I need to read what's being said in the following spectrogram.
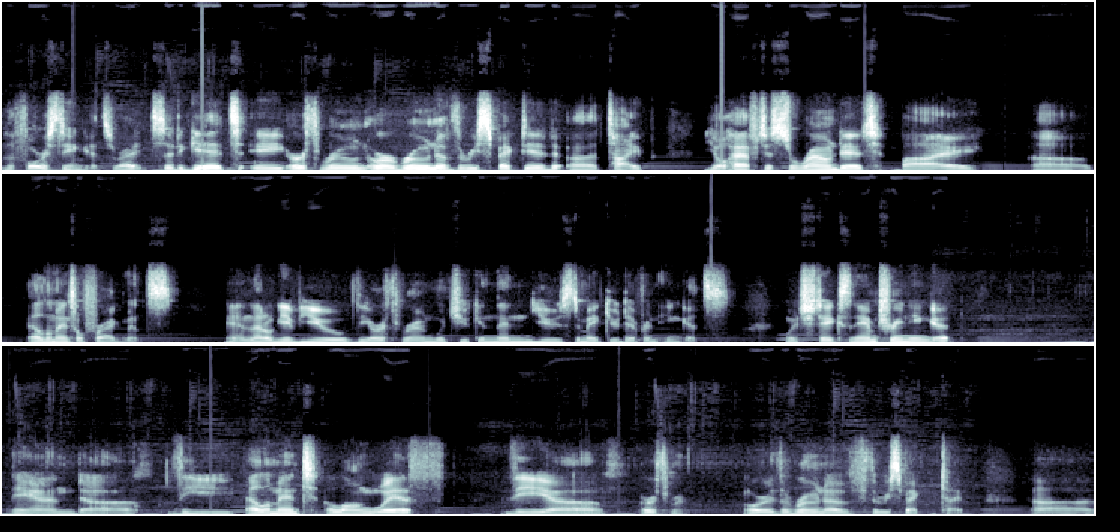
the forest ingots, right? So to get a earth rune or a rune of the respected uh, type, you'll have to surround it by uh, elemental fragments. And that'll give you the earth rune, which you can then use to make your different ingots, which takes an ametrine ingot and uh, the element along with the uh, earth rune, or the rune of the respective type. Uh,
